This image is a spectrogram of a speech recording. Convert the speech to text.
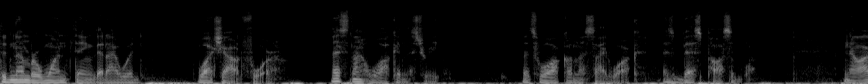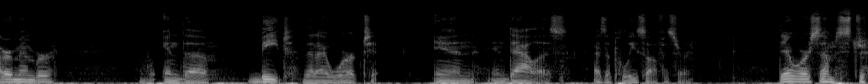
the number one thing that I would watch out for. Let's not walk in the street. Let's walk on the sidewalk as best possible. Now, I remember in the beat that I worked in in Dallas as a police officer, there were some st-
